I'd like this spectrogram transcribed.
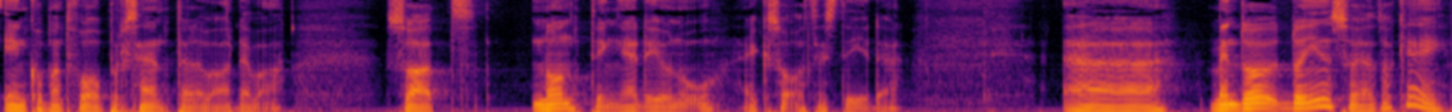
1,2 procent eller vad det var. Så att någonting är det ju nog exotiskt i det. Eh, men då, då insåg jag att okej,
